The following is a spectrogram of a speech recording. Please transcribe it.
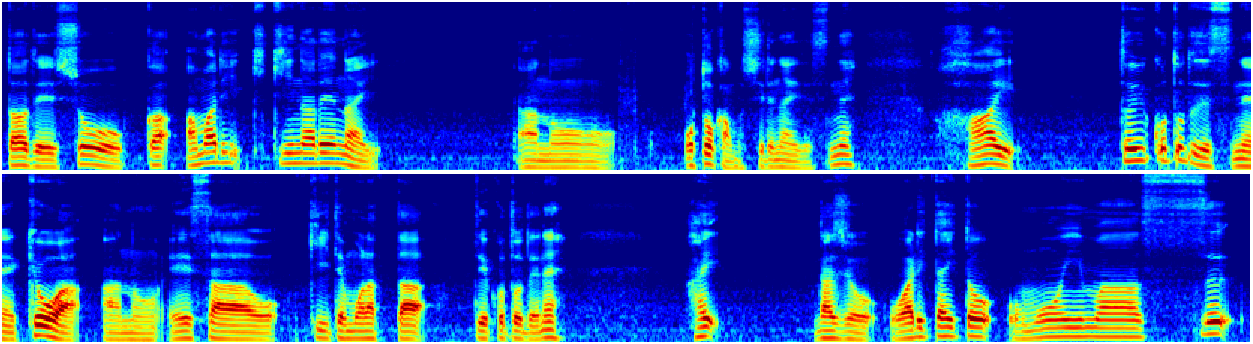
たでしょうか？あまり聞き慣れない、あの音かもしれないですね。はい。ということでですね、今日はあのエーサーを聞いてもらったっていうことでね、はい、ラジオ終わりたいと思います。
